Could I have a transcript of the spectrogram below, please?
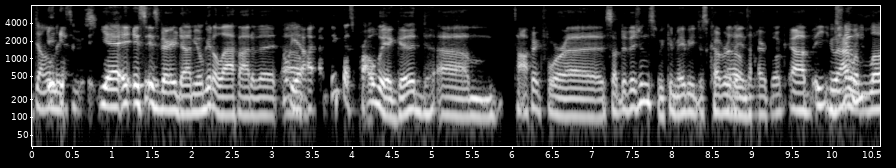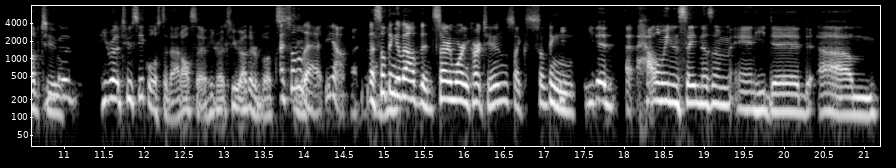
dumb it is. Yeah, it's it's very dumb. You'll get a laugh out of it. Oh yeah, um, I, I, think that's probably a good um, topic for uh, subdivisions. We could maybe just cover oh. the entire book. Uh, Dude, I would he, love to. He wrote, two sequels to that. Also, he wrote two other books. I saw that. Yeah, that's something about the Saturday morning cartoons, like something. He, he did uh, Halloween and Satanism, and he did um,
